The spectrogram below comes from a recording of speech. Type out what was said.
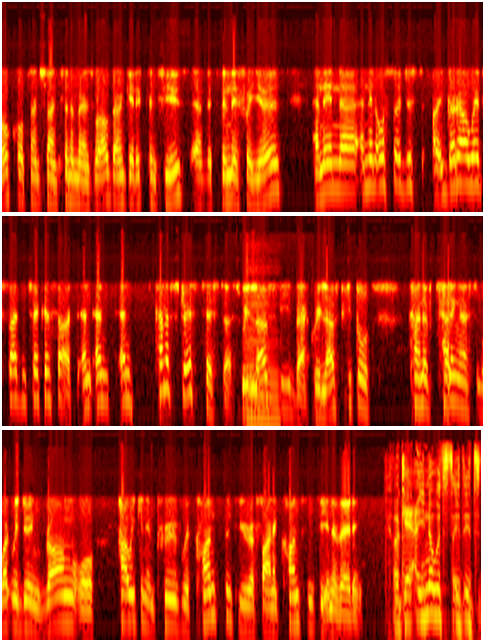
York called Sunshine Cinema as well. Don't get it confused. Um, it's been there for years. And then uh, and then also just uh, go to our website and check us out and and and kind of stress test us. We mm. love feedback. We love people kind of telling us what we're doing wrong or how we can improve. We're constantly refining, constantly innovating. Okay, uh, you know, it's, it's,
